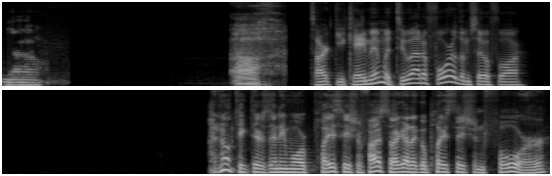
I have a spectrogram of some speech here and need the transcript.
no. Oh, Tark, you came in with two out of four of them so far. I don't think there's any more PlayStation Five, so I got to go PlayStation Four.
